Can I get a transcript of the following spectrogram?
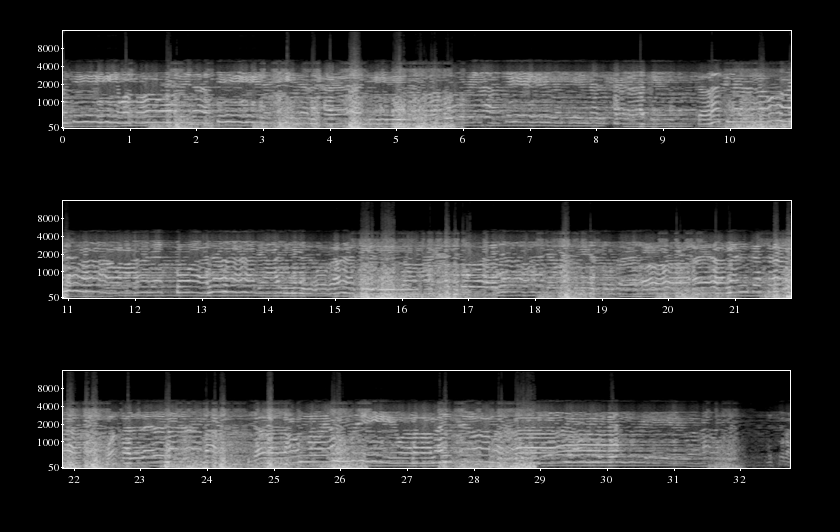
حياتي وصاروا بناتي نشيد الحياة. وصاروا بناتي نشيد الحياة. تركنا الهوانا وعادت قوانا بعزم الأبات يا من تسامى وخلى المنام. جرى العمر يمضي ورا من بسم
